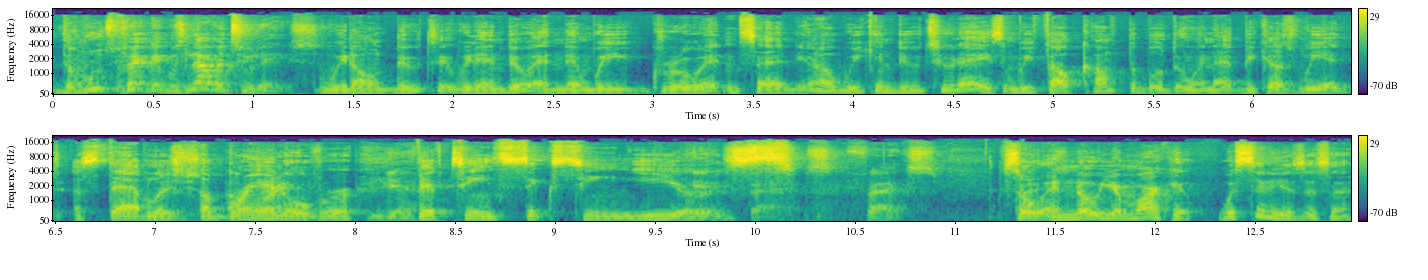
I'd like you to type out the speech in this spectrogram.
The Roots picnic was never two days. We don't do two. We didn't do it. And then we grew it and said, you know, we can do two days. And we felt comfortable doing that because we had established a A brand, brand. over Yeah. 15, 16 Yeah, years. facts. Facts. So, and know your market. What city is this in?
